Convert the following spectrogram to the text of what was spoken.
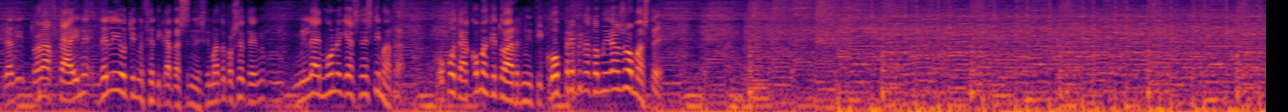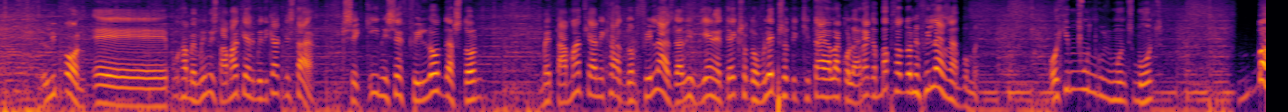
Δηλαδή τώρα αυτά είναι, δεν λέει ότι είναι θετικά τα συναισθήματα, προσέξτε, μιλάει μόνο για συναισθήματα. Οπότε ακόμα και το αρνητικό πρέπει να το μοιραζόμαστε. Λοιπόν, ε, που είχαμε μείνει στα μάτια αρνητικά κλειστά. Ξεκίνησε φιλώντας τον με τα μάτια ανοιχτά. Τον φυλάς. Δηλαδή βγαίνετε έξω, τον βλέπεις ότι κοιτάει άλλα κολαράκια. Μπαπ θα τον εφυλάς να πούμε. Όχι μουντ μουντ. Μπα,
